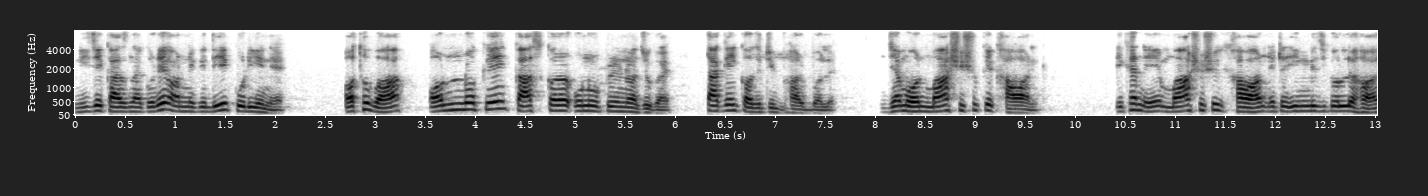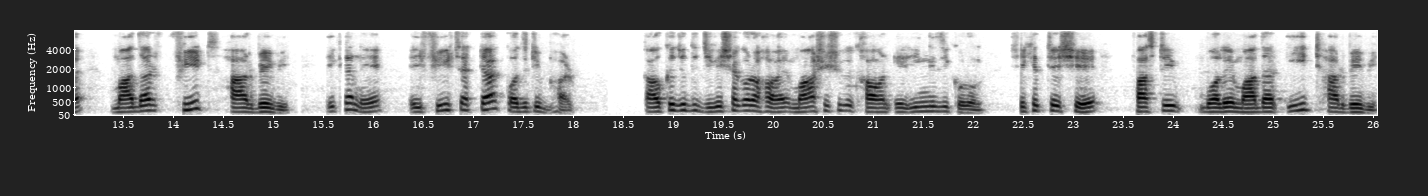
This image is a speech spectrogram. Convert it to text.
নিজে কাজ না করে অন্যকে দিয়ে করিয়ে নেয়। অথবা অন্যকে কাজ করার অনুপ্রেরণা যোগায়, তাকেই পজিটিভ ভার্ব বলে। যেমন, মা শিশুকে খাওয়ান। এখানে মা শিশুকে খাওয়ান, এটা ইংরেজি করলে হয় মাদার ফিটস হার বেবি এখানে এই ফিটস একটা পজিটিভ ভার্ব কাউকে যদি জিজ্ঞাসা করা হয়, মা শিশুকে খাওয়ান, এর ইংরেজি করুন, সেক্ষেত্রে সে ফার্স্টেই বলে মাদার ইট হার বেবি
